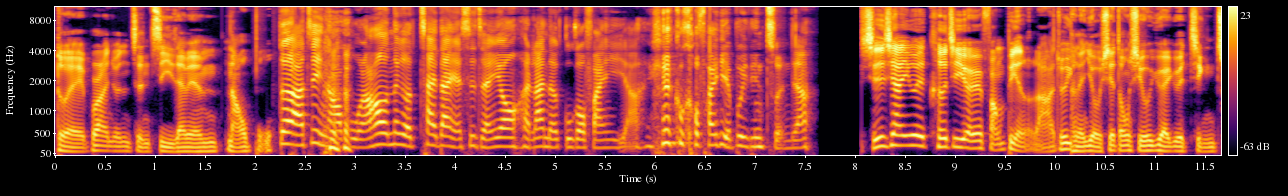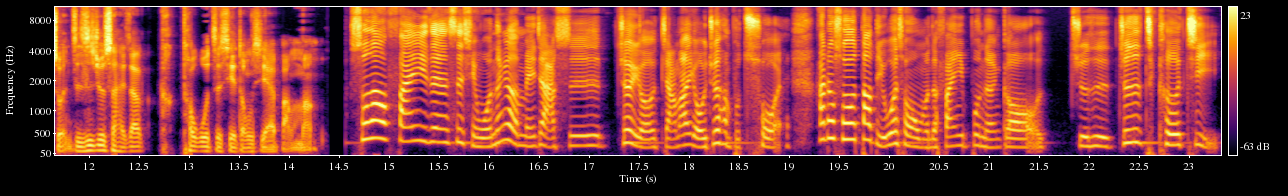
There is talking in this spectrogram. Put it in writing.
对，不然就是只能自己在那边脑补。对啊，自己脑补，然后那个菜单也是只能用很烂的 Google 翻译啊，因为 Google 翻译也不一定准。这样，其实现在因为科技越来越方便了啦，就可能有些东西会越来越精准，只是就是还是要透过这些东西来帮忙。说到翻译这件事情，我那个美甲师就有讲到有，我觉得很不错诶，他就说到底为什么我们的翻译不能够，就是就是科技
